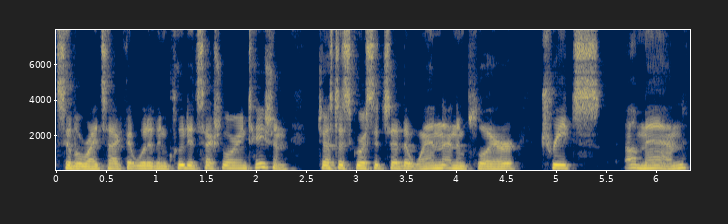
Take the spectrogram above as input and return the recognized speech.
Civil Rights Act that would have included sexual orientation. Justice Gorsuch said that when an employer treats a man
